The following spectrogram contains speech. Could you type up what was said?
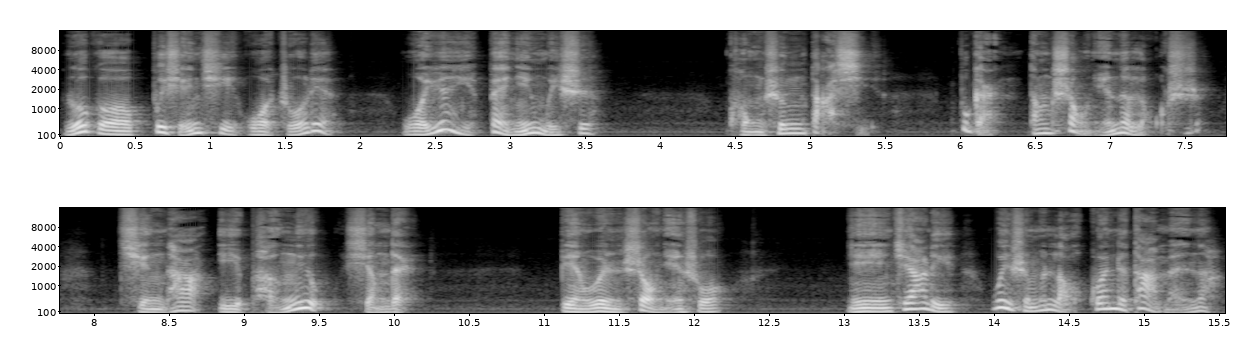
如果不嫌弃我拙劣，我愿意拜您为师。”孔生大喜，不敢当少年的老师，请他以朋友相待，便问少年说：“你家里为什么老关着大门啊？”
